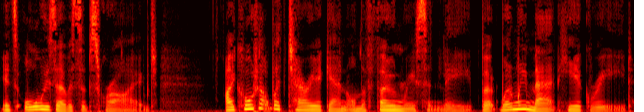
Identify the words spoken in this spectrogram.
It's always oversubscribed. I caught up with Terry again on the phone recently, but when we met, he agreed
